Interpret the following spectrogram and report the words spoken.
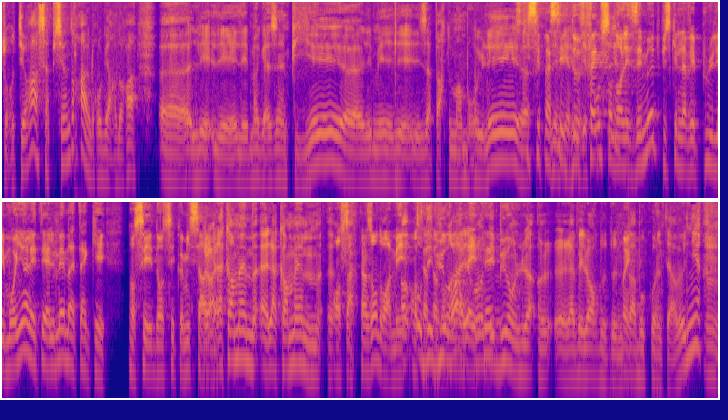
se retirera, s'abstiendra. Elle regardera euh, les, magasins pillés, euh, les, appartements brûlés. Ce qui s'est passé de fait pendant les émeutes, puisqu'elle n'avait plus les moyens, elle était elle-même attaquée dans ses, dans ses commissariats. elle a quand même, elle a quand même euh, en certains endroits, mais au, début, au début, on, avait l'ordre de ne pas beaucoup intervenir. Mm.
